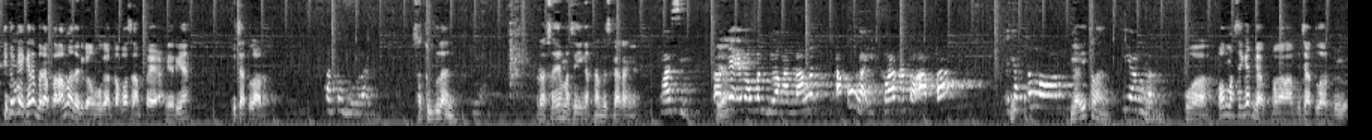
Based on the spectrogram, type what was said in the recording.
Itu kira-kira berapa lama dari kamu buka toko sampai akhirnya pecah telur? satu bulan Satu bulan. Iya. Rasanya masih ingat sampai sekarang ya? masih soalnya emang perjuangan banget aku nggak iklan atau apa pecah telur Nggak iklan? iya enggak Wah, oh masih ingat nggak pengalaman pecah telur dulu?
